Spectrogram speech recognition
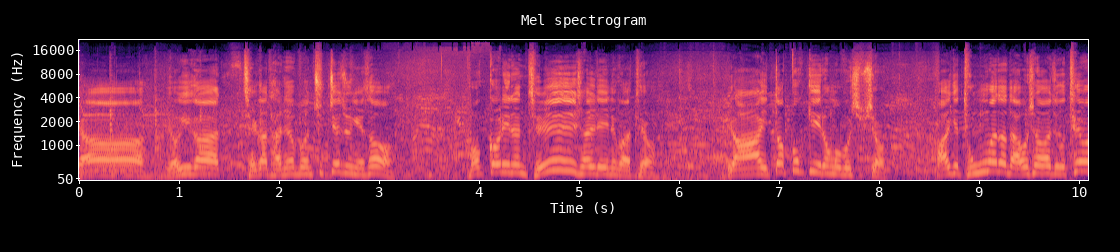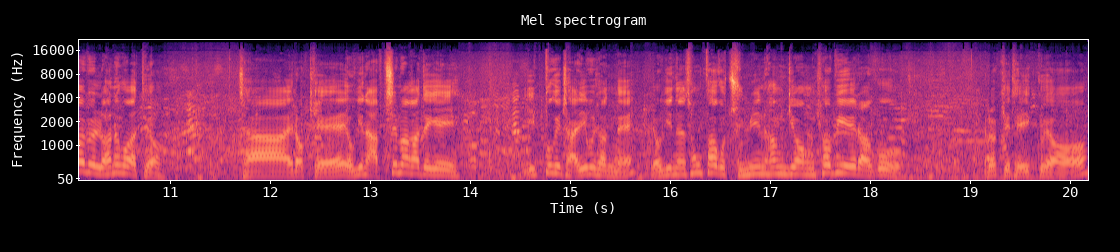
야 여기가 제가 다녀본 축제 중에서 먹거리는 제일 잘 돼 있는 것 같아요. 야, 이 떡볶이 이런 거 보십시오. 아, 이게 동마다 나오셔가지고 테마별로 하는 것 같아요. 자, 이렇게 여기는 앞치마가 되게 이쁘게 잘 입으셨네. 여기는 송파구 주민환경협의회라고 이렇게 돼 있고요.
